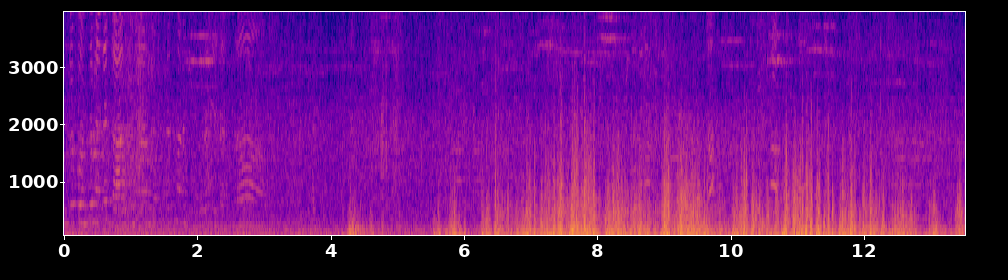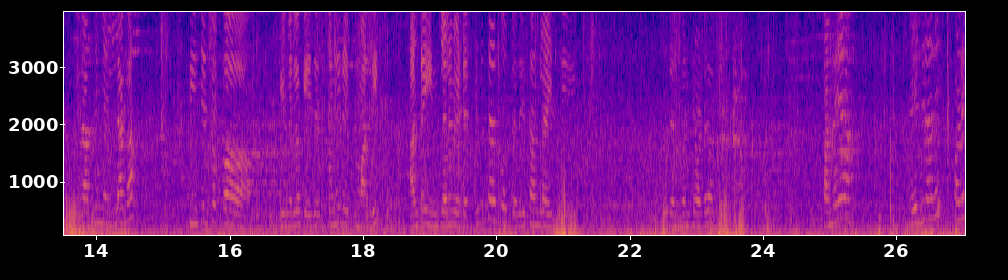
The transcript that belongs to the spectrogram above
ఇంకా కొంచెం అయితే గాలి దుమారం వస్తే మనకి కూడా తినచ్చు. మెల్లగా తీసేసి ఒక గిన్నెలోకి వేసేసుకొని రేపు మళ్ళీ అంటే ఇంట్లోనే పెట్టేసుకుంటే సరిపోతుంది. సన్లైట్కి లైట్కి. ఎంత మంచిగా పడ్డది? పండయ్య ఏంటి అది? పడే.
